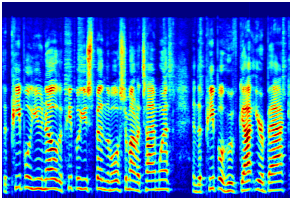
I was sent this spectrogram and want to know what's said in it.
The people you know, the people you spend the most amount of time with, and the people who've got your back,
